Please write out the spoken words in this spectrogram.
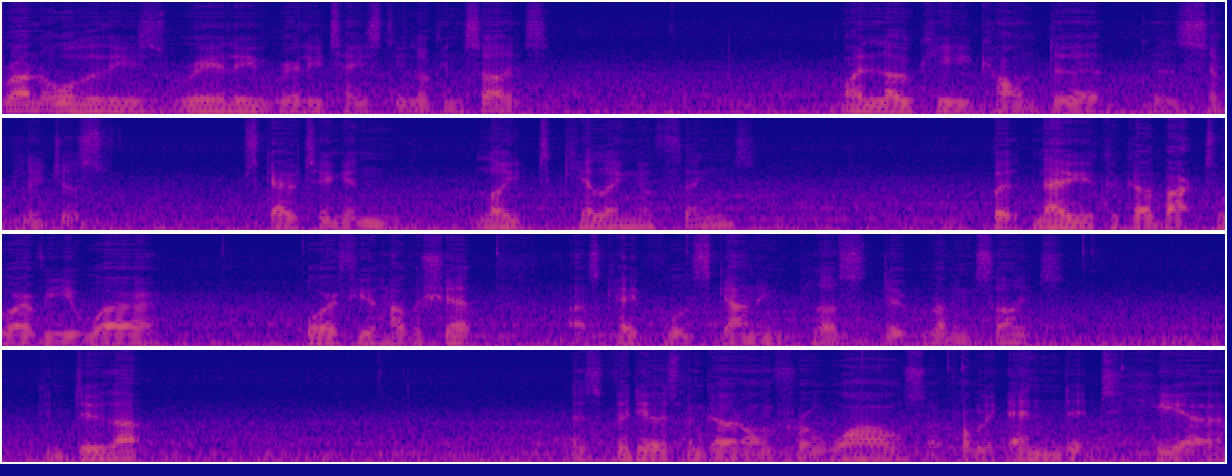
run all of these really, really tasty looking sites. My Loki can't do it because simply just scouting and light killing of things. But now you could go back to wherever you were, or if you have a ship that's capable of scanning plus running sites, you can do that. This video's been going on for a while, so I'll probably end it here.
